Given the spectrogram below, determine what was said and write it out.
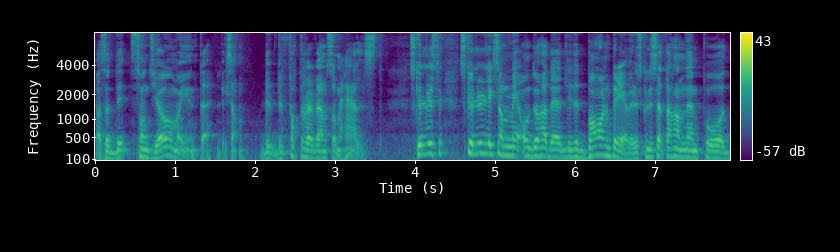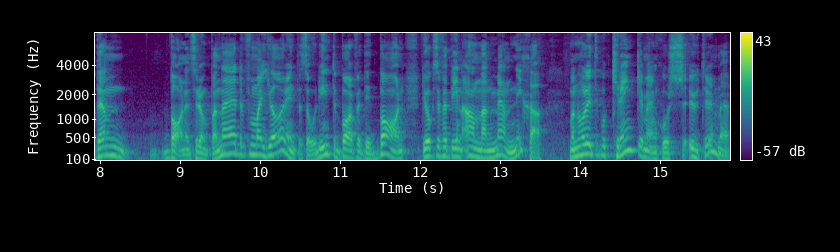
Alltså, det, sånt gör man ju inte. Liksom. Du, du fattar väl vem som helst. Skulle du, skulle du liksom, om du hade ett litet barn bredvid, du skulle sätta handen på den barnets rumpa? Nej, för man gör inte så. Det är inte bara för att det är ett barn, det är också för att det är en annan människa. Man håller inte på att kränka människors utrymme.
